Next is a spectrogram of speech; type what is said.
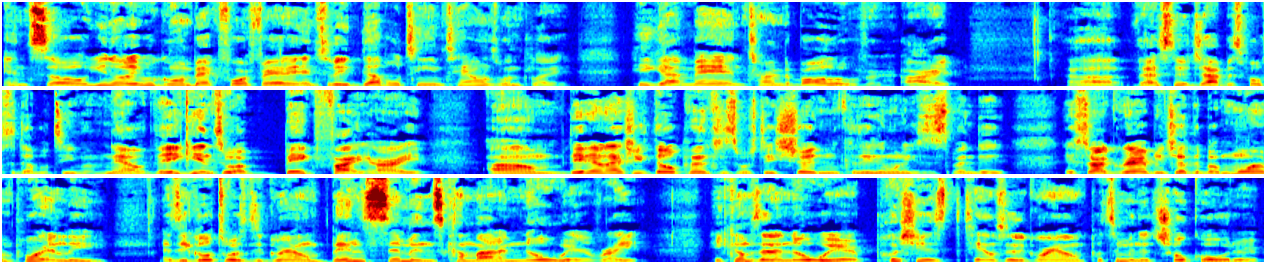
And so, you know, they were going back forth at it, and so they double teamed Towns one play. He got mad and turned the ball over, all right? Uh, that's their job. They're supposed to double team him. Now, they get into a big fight, all right? Um, they didn't actually throw punches, which they shouldn't because they didn't want to get suspended. They start grabbing each other, but more importantly, as they go towards the ground, Ben Simmons come out of nowhere, right? He comes out of nowhere, pushes Towns to the ground, puts him in a chokeholder.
